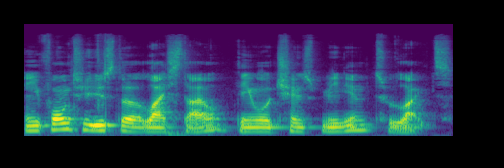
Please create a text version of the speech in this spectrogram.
And if I want to use the light style, then we'll change medium to light.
